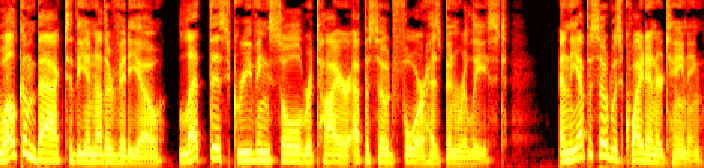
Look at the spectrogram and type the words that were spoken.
Welcome back to the another video. Let This Grieving Soul Retire episode 4 has been released. And the episode was quite entertaining,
